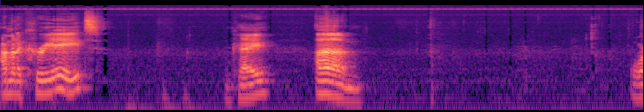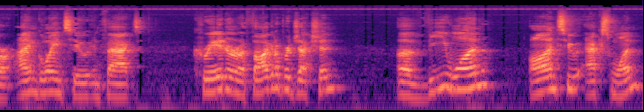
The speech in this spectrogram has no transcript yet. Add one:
I'm going to create, okay, um, or I'm going to, in fact, create an orthogonal projection of V1 onto X1,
